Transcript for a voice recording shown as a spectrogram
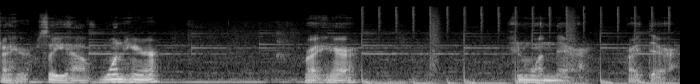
Right here. So you have one here, right here, and one there, right there.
